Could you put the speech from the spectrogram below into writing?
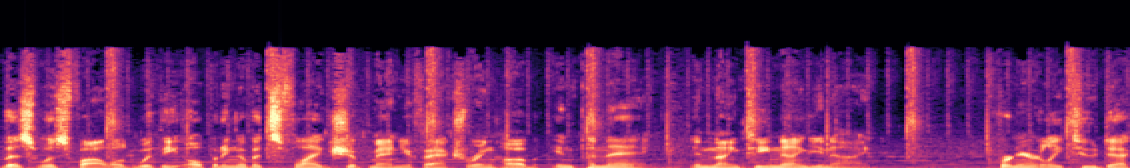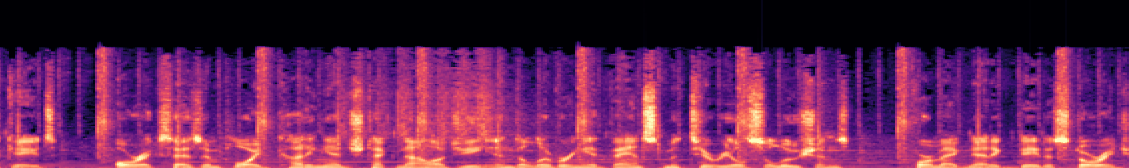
This was followed with the opening of its flagship manufacturing hub in Penang in 1999. For nearly two decades, Oryx has employed cutting edge technology in delivering advanced material solutions for magnetic data storage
